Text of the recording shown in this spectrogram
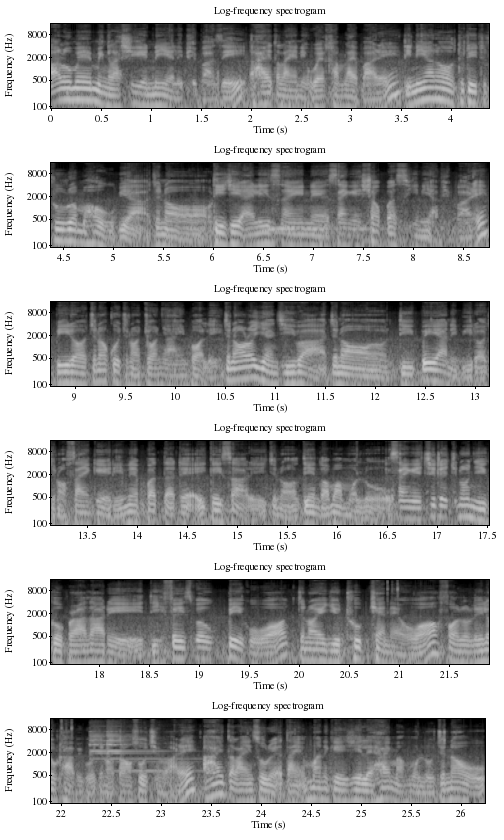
အားလုံးပဲမင်္ဂလာရှိတဲ့နေ့ရက်လေးဖြစ်ပါစေအဟိုက်တလိုင်းနေ welcome လိုက်ပါတယ်ဒီနေ့ကတော့တူတူတူတူတော့မဟုတ်ဘူးဗျကျွန်တော် DJI လေးဆိုင်နဲ့ဆိုင်ငယ် shop ပတ်စီနေရဖြစ်ပါတယ်ပြီးတော့ကျွန်တော်ကိုကျွန်တော်ကြော်ညာရင်ပေါ့လေကျွန်တော်တော့ရန်ကြီးပါကျွန်တော်ဒီပေးရနေပြီးတော့ကျွန်တော်ဆိုင်ငယ်တွေနဲ့ပတ်သက်တဲ့အဲ့ကိစ္စတွေကျွန်တော်တင်သွားမှာမလို့ဆိုင်ငယ်ချစ်တဲ့ကျွန်တော်ညီကို brother တွေဒီ Facebook page ကိုရောကျွန်တော်ရဲ့ YouTube channel ကိုရော follow လေးလုပ်ထားပြီးတော့ကျွန်တော်တောင်းဆိုချင်ပါတယ်အဟိုက်တလိုင်းဆိုတဲ့အတိုင်းအမှန်တကယ်ရေးလဲဟိုက်မှာမလို့ကျွန်တော်ကို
